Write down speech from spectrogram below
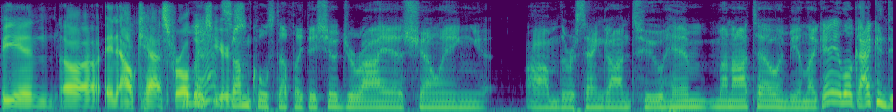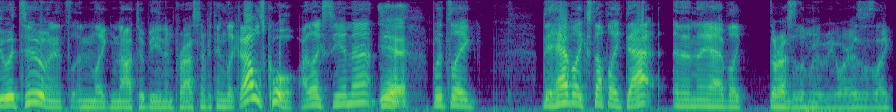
being uh an outcast for all well, they those years some cool stuff. Like they showed Jiraiya showing um the Rasengan to him, Minato, and being like, "Hey, look, I can do it too," and it's and like Minato being impressed and everything. Like that was cool. I like seeing that. yeah But it's like they have like stuff like that, and then they have like the rest of the movie. Whereas it's like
